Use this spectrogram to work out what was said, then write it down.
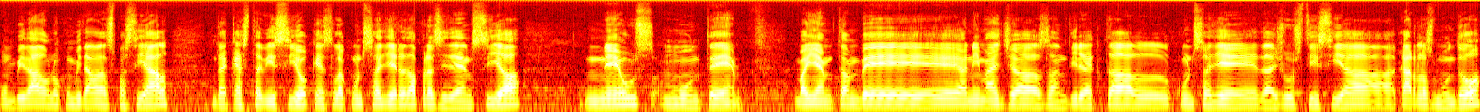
convidada, una convidada especial d'aquesta edició, que és la consellera de Presidència, Neus Munté. Veiem també en imatges en directe el conseller de Justícia, Carles Mundó,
